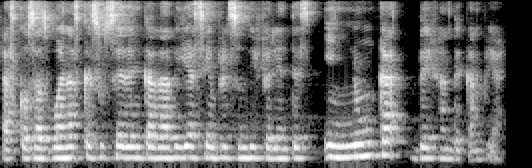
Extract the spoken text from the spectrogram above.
Las cosas buenas que suceden cada día siempre son diferentes y nunca dejan de cambiar.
